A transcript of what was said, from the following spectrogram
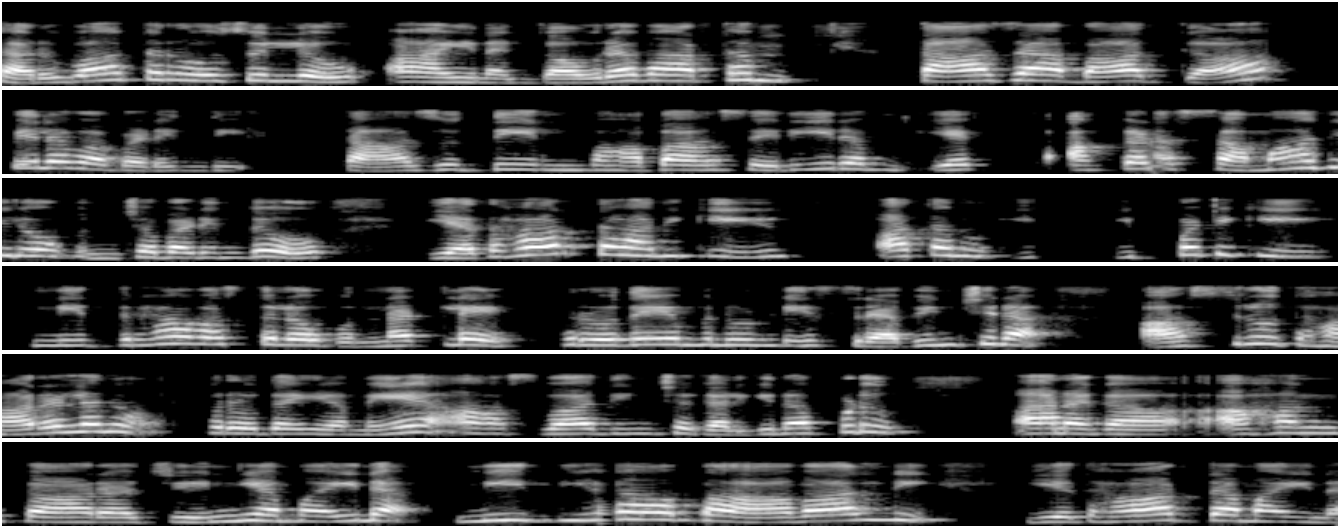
తరువాత రోజుల్లో ఆయన గౌరవార్థం తాజాబాద్గా పిలువబడింది. తాజుద్దీన్ బాబా శరీరం అక్కడ సమాధిలో ఉంచబడిందో యథార్థానికి అతను ఇప్పటికీ నిద్రావస్థలో ఉన్నట్లే హృదయం నుండి స్రవించిన అశ్రుధారలను హృదయమే ఆస్వాదించగలిగినప్పుడు అనగా అహంకార జన్యమైన మిథ్యాభావాల్ని యథార్థమైన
